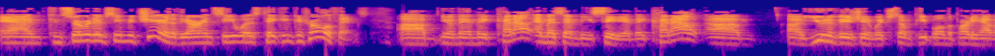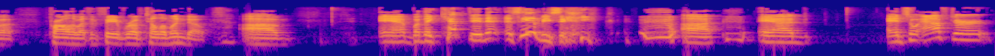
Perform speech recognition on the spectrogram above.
and conservatives seemed to cheer that the RNC was taking control of things. Uh, you know, then they cut out MSNBC and they cut out um, uh, Univision, which some people in the party have a problem with in favor of Telemundo. Um, and but they kept it at CNBC, uh, and and so after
